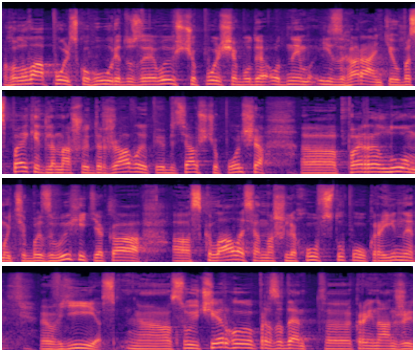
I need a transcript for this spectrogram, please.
Голова польського уряду заявив, що Польща буде одним із гарантів безпеки для нашої держави. І пообіцяв, що Польща е, переломить безвихідь, яка е, склалася на шляху вступу України в ЄС. Е, В свою чергу президент е, країни Анджей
